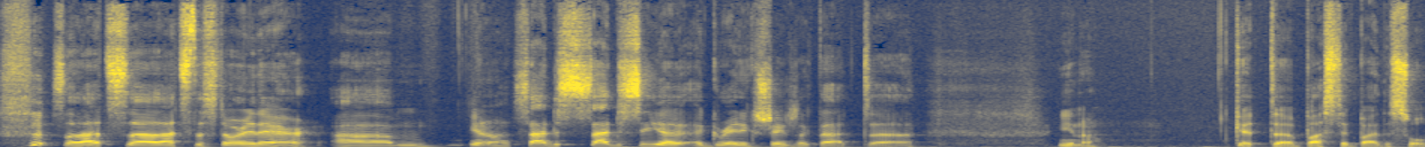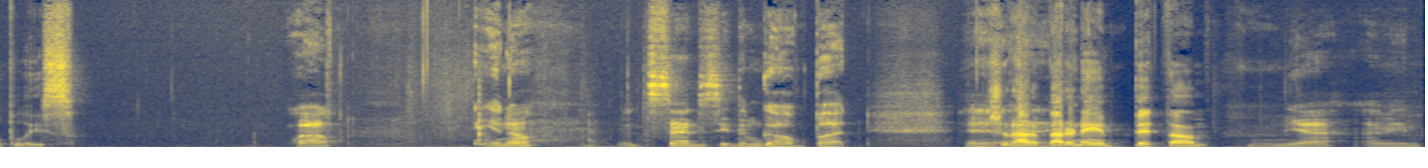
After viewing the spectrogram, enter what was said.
so that's uh, that's the story there. Um, you know, sad to sad to see a, a great exchange like that. Uh, you know, get uh, busted by the Seoul police. Well, you know, it's sad to see them go, but uh, Should have had a better name, Bit Thumb. Yeah, I mean,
